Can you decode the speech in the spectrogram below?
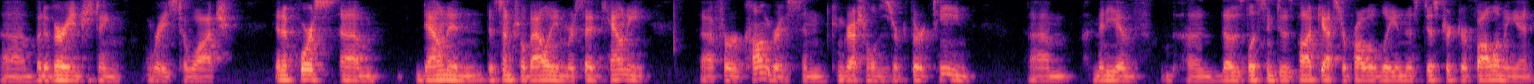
um, but a very interesting race to watch. And of course, um, down in the Central Valley in Merced County uh, for Congress and Congressional District 13, um, many of uh, those listening to this podcast are probably in this district or following it.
